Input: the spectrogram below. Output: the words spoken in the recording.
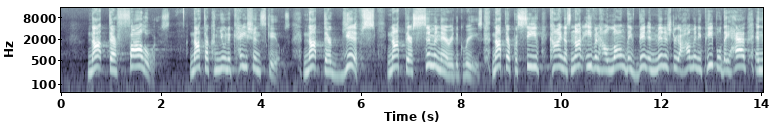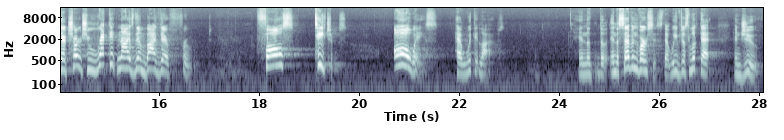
not their followers, not their communication skills, not their gifts, not their seminary degrees, not their perceived kindness, not even how long they've been in ministry or how many people they have in their church. You recognize them by their fruit. False teachers always have wicked lives. In the, the, in the seven verses that we've just looked at in Jude,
